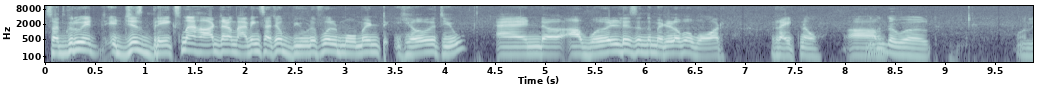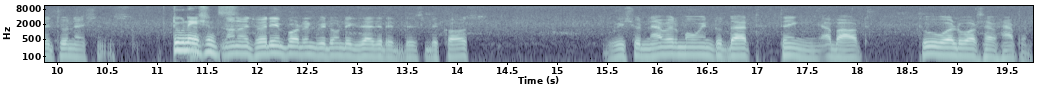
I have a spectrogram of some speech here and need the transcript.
Sadhguru, it, it just breaks my heart that I'm having such a beautiful moment here with you and uh, our world is in the middle of a war right now. Not Um, the world, only two nations. two nations. No, no, it's very important we don't exaggerate this because we should never move into that thing about two world wars have happened.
